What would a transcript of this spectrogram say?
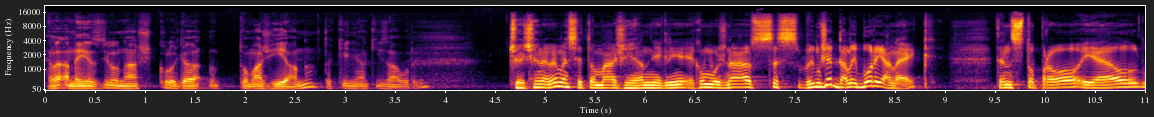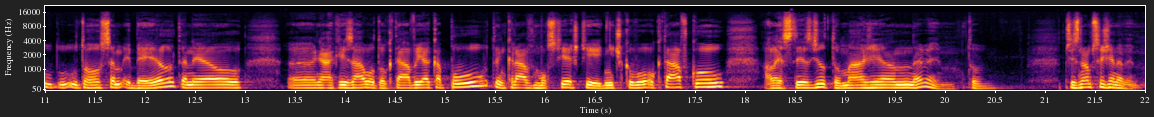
Hele, a nejezdil náš kolega Tomáš Hian taky nějaký závody? Člověče, nevím, jestli Tomáš Hian někdy, jako možná se, vím, že Dalibor Janek, ten Stopro jel, u toho jsem i byl, ten jel e, nějaký závod Octavia Cupu, tenkrát v Mostě ještě jedničkovou oktávkou, ale jestli jezdil Tomáš Jan, nevím. To, přiznám se, že nevím.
